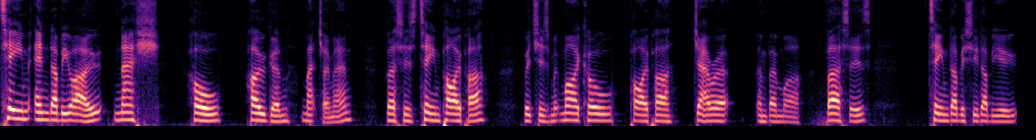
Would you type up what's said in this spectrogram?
Team NWO, Nash, Hall, Hogan, Macho Man, versus Team Piper, which is McMichael, Piper, Jarrett, and Benoit, versus Team WCW.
